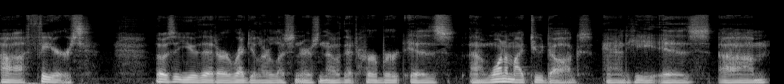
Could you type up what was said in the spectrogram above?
uh fears. Those of you that are regular listeners know that herbert is uh, one of my two dogs and he is um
